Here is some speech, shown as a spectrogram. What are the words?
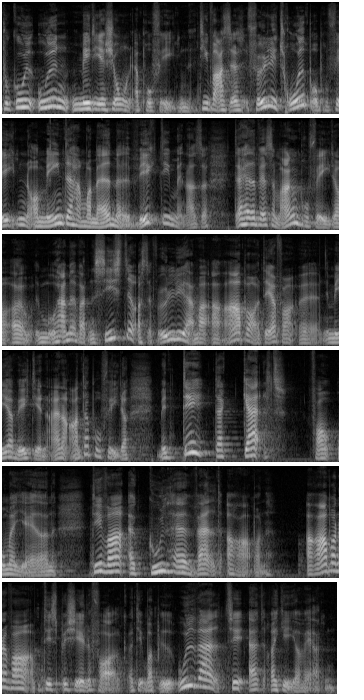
på Gud uden mediation af profeten. De var selvfølgelig troede på profeten og mente, at han var meget, meget vigtig, men altså, der havde været så mange profeter, og Muhammed var den sidste, og selvfølgelig han var araber, og derfor øh, mere vigtig end andre profeter. Men det, der galt for umayyaderne, det var, at Gud havde valgt araberne. Araberne var det specielle folk, og det var blevet udvalgt til at regere verden.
